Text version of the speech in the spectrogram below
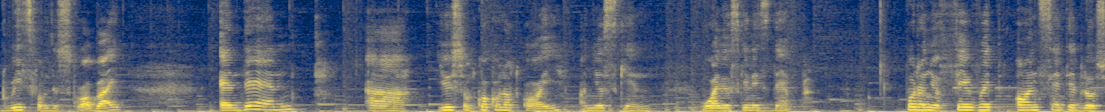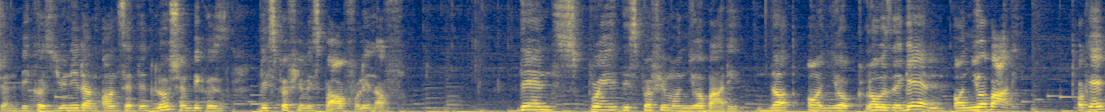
grease from the scrub right and then uh, use some coconut oil on your skin while your skin is damp put on your favorite unscented lotion because you need an unscented lotion because this perfume is powerful enough. Then spray this perfume on your body not on your clothes again on your body okay?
